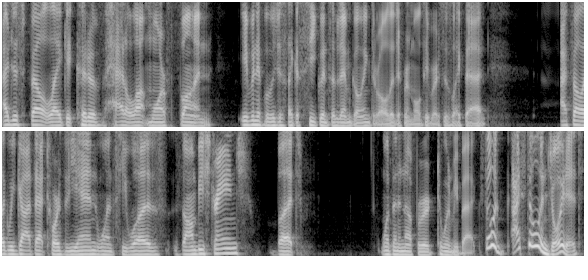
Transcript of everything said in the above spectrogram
I just felt like it could have had a lot more fun, even if it was just like a sequence of them going through all the different multiverses like that. I felt like we got that towards the end once he was zombie strange, but wasn't enough for to win me back. Still, I still enjoyed it.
